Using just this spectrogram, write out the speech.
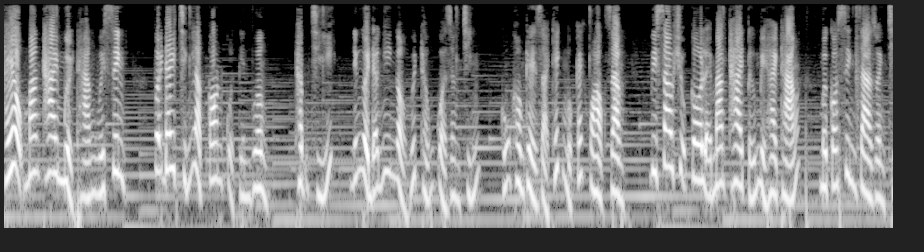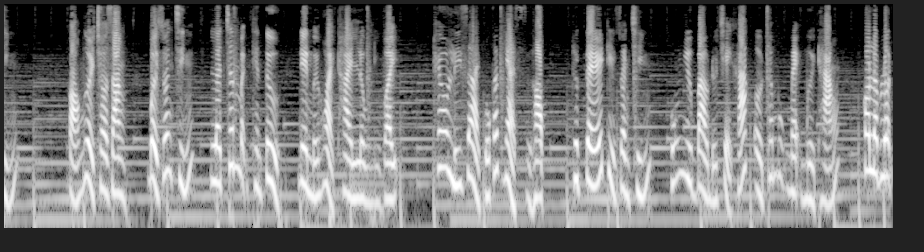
Thái hậu mang thai 10 tháng mới sinh, Vậy đây chính là con của tiên vương. Thậm chí, những người đã nghi ngờ huyết thống của Giang Chính cũng không thể giải thích một cách khoa học rằng vì sao triệu cơ lại mang thai tới 12 tháng mới có sinh ra Doanh Chính. Có người cho rằng bởi Doanh Chính là chân mệnh thiên tử nên mới hoài thai lâu như vậy. Theo lý giải của các nhà sử học, thực tế thì Doanh Chính cũng như bao đứa trẻ khác ở trong bụng mẹ 10 tháng, còn lập luận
